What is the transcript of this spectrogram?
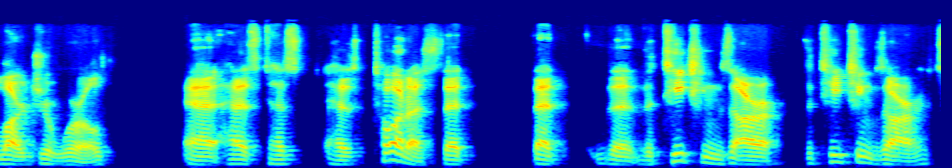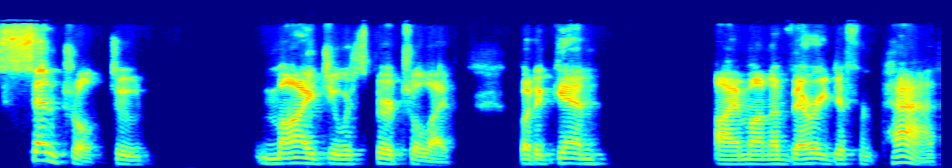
larger world, uh, has, has, has taught us that, that the, the teachings are the teachings are central to my Jewish spiritual life. But again, I'm on a very different path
